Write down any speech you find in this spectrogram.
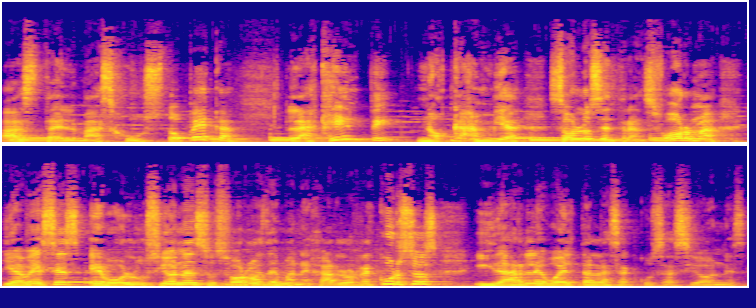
hasta el más justo peca. La gente no cambia, solo se transforma y a veces evolucionan sus formas de manejar los recursos y darle vuelta a las acusaciones.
